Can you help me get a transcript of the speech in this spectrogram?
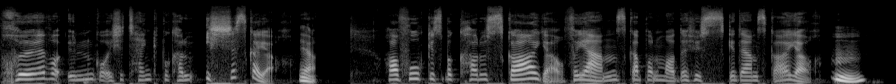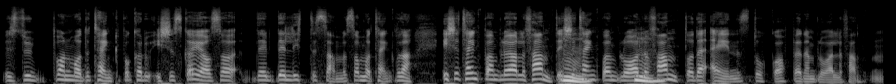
prøv å unngå ikke tenk på hva du ikke skal gjøre. Ja. Ha fokus på hva du skal gjøre, for hjernen skal på en måte huske det den skal gjøre. Mm. Hvis du på en måte tenker på hva du ikke skal gjøre, så det, det er litt det samme som å tenke på det. Ikke tenk på en blå elefant, ikke tenk på en blå elefant, og det eneste som dukker opp, er den blå elefanten.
